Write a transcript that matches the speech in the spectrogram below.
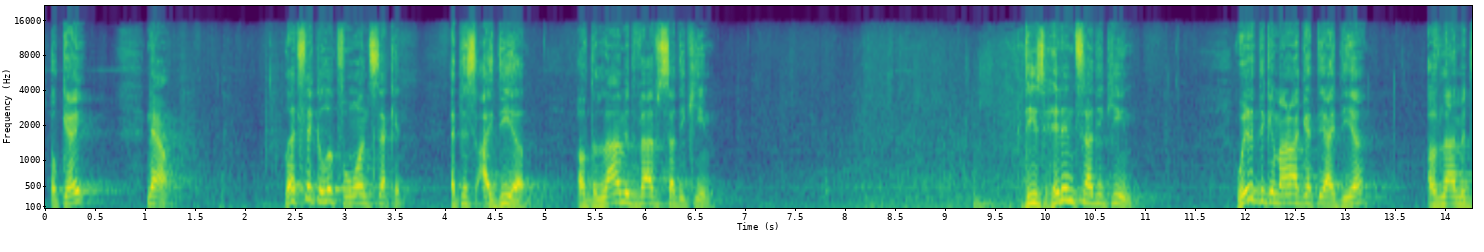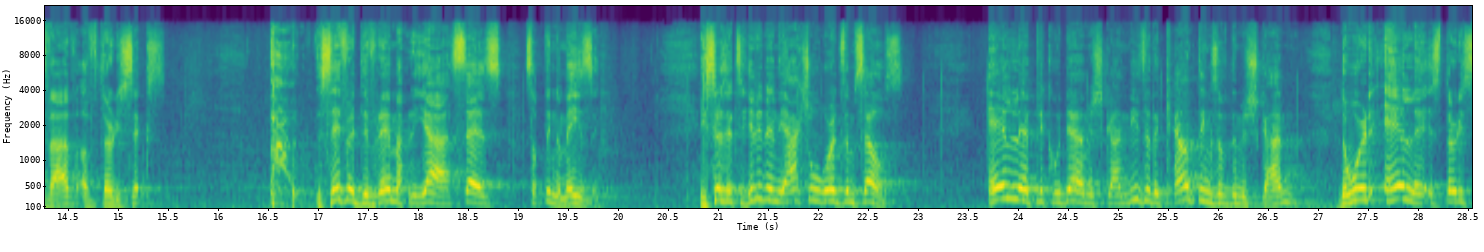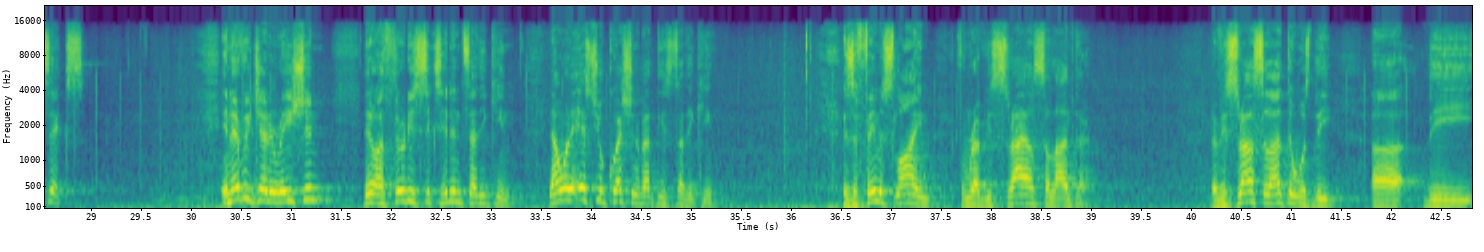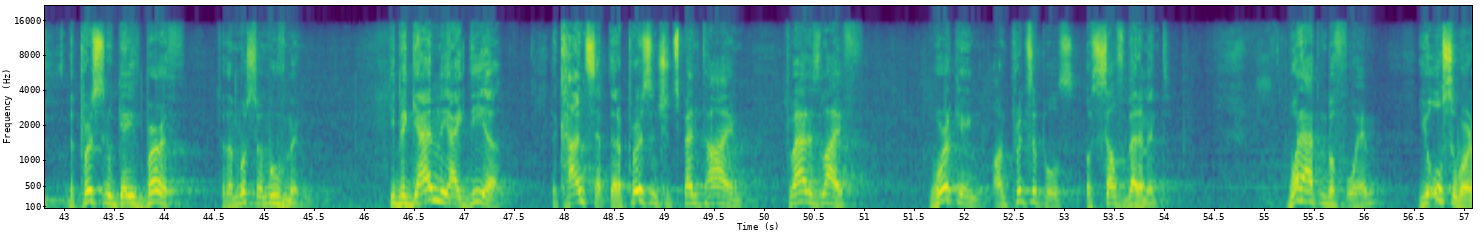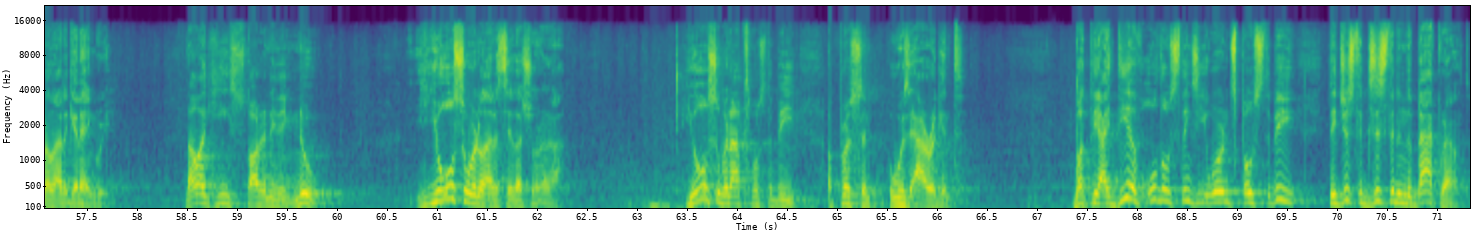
Okay? Now, let's take a look for one second at this idea of the Lamed Vav tzaddikim. These hidden tzaddikim. Where did the Gemara get the idea of Lamed Vav of 36? the Sefer Divrei Mahriya says something amazing. He says it's hidden in the actual words themselves. Ele pikudei mishkan. These are the countings of the Mishkan. The word ele is 36. In every generation, there are 36 hidden tzaddikim. Now I want to ask you a question about these tzaddikim. There's a famous line from Rabbi Israel Salanter. Rav Yisrael Salanter was the, uh, the, the person who gave birth to the Mussar movement. He began the idea, the concept that a person should spend time throughout his life working on principles of self betterment. What happened before him? You also weren't allowed to get angry. Not like he started anything new. You also weren't allowed to say Lashon Hara. You also were not supposed to be a person who was arrogant. But the idea of all those things that you weren't supposed to be, they just existed in the background.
